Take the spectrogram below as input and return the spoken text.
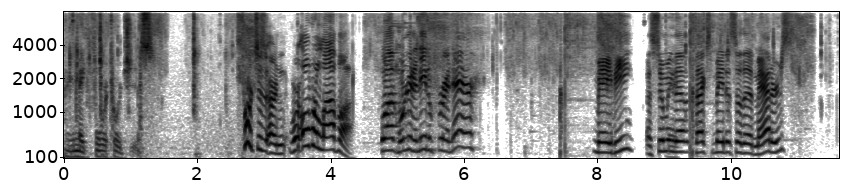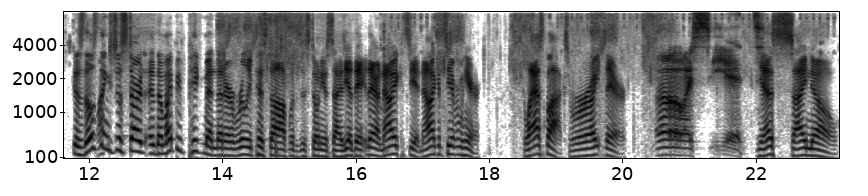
I can make four torches. Torches are we're over lava. Well, we're gonna need them for an air. Maybe, assuming that Vechs made it so that it matters. Because those things just start. uh, There might be pigmen that are really pissed off with Zistonia size. Yeah, they, there. Now I can see it. Now I can see it from here. Glass box right there. Oh, I see it. Yes, I know,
